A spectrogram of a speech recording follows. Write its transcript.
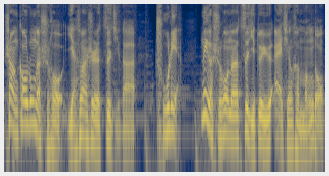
上高中的时候，也算是自己的初恋。那个时候呢，自己对于爱情很懵懂，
